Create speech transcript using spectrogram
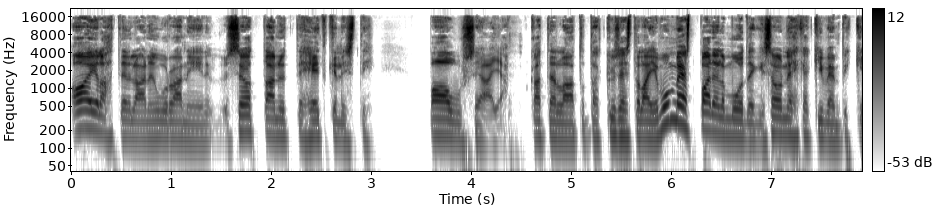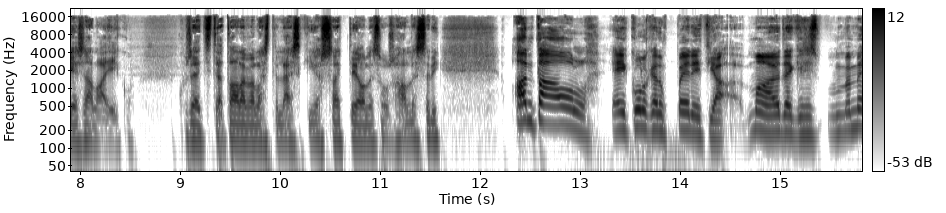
ailahtelainen ura, niin se ottaa nyt hetkellisesti pausea ja katellaan tota kyseistä lajia. Mun mielestä padel muutenkin, se on ehkä kivempi kesälaji kuin, kuin se, että sitä talvella sitten läski jossain teollisuushallissa, niin antaa olla. Ei kulkenut pelit ja mä oon jotenkin siis, mä, mä,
